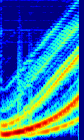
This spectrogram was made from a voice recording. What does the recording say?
Woo!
